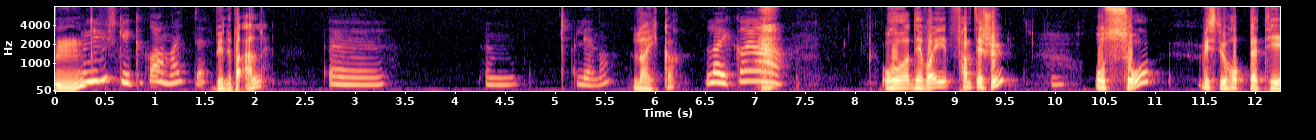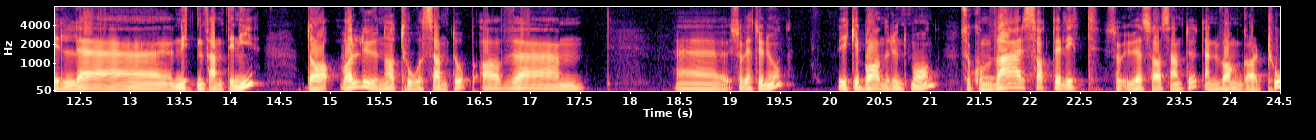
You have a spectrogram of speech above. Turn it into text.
mm. men jeg husker ikke hva han heter. Begynner på L. Lena? Laika. Laika, ja. Og det var i 57. Og så, hvis vi hopper til eh, 1959, da var Luna 2 sendt opp av eh, eh, Sovjetunionen. Vi gikk i bane rundt månen. Så kom hver satellitt som USA sendte ut, en Vanguard 2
